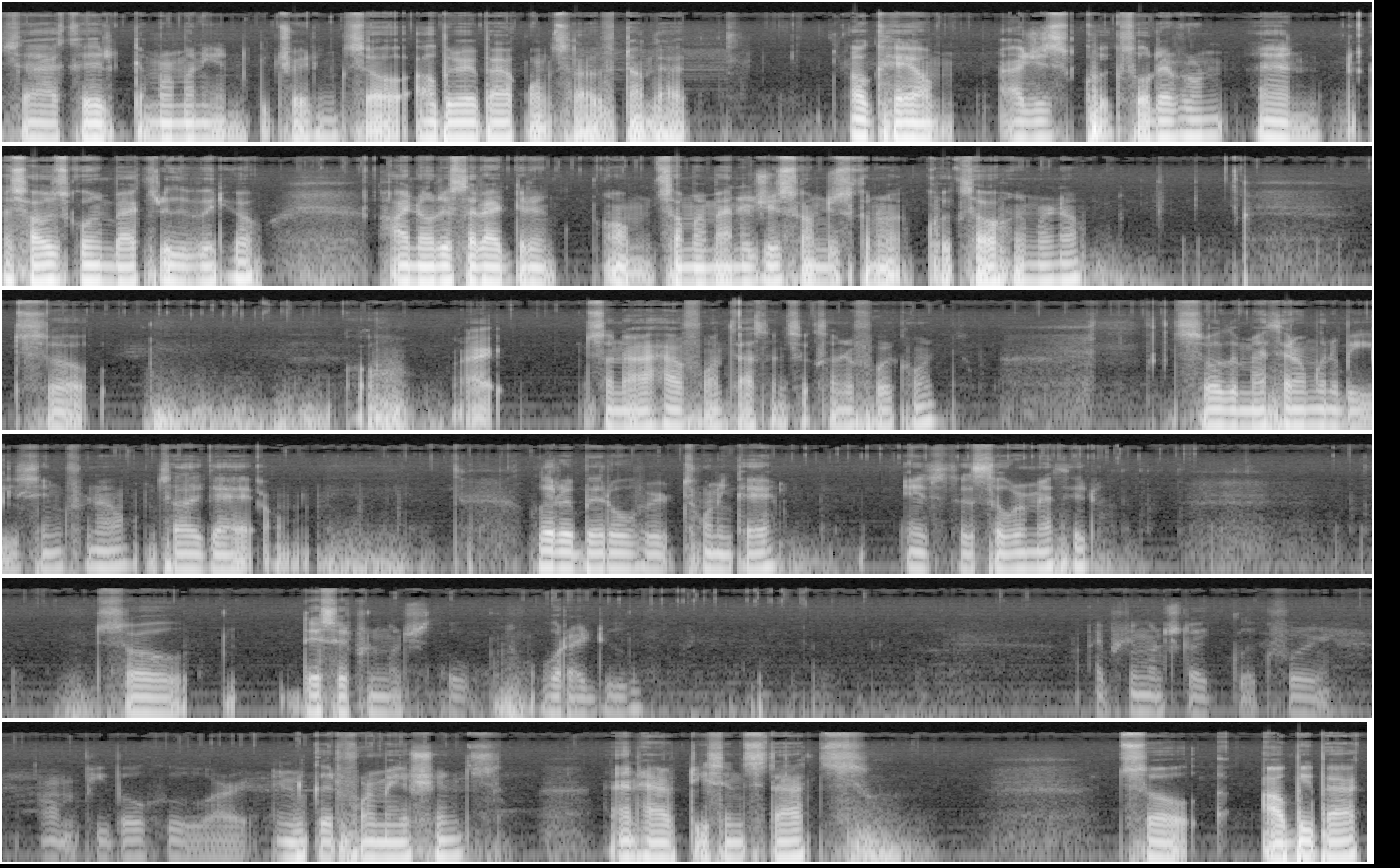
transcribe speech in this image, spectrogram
so I could get more money and keep trading. So I'll be right back once I've done that. Okay, um, I just quick sold everyone, and as I was going back through the video, I noticed that I didn't um sell my manager, so I'm just gonna quick sell him right now. So, oh, alright. So now I have 1,604 coins. So the method I'm gonna be using for now until I get um little bit over 20k It's the silver method. So this is pretty much the, what I do. I pretty much like look for um people who are in good formations and have decent stats. So I'll be back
